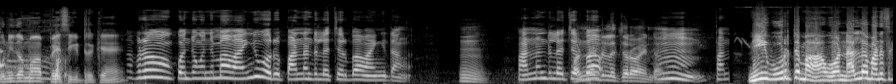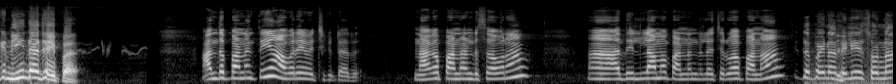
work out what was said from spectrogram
புனிதமா பேசிக்கிட்டு இருக்கேன். அப்புறம் கொஞ்சம் கொஞ்சமாக வாங்கி ஒரு பன்னெண்டு லட்ச ரூபாய் வாங்கிட்டாங்க. ம். பன்னெண்டு லட்ச ரூபாய் லட்ச ரூபா வாங்கிட்டாங்க. ம் பன்- நீ உருட்டுமா? உன் நல்ல மனசுக்கு நீ தான் ஜெயிப்ப. அந்த பணத்தையும் அவரே வச்சுக்கிட்டாரு. நகை பன்னெண்டு சவரம் அது இல்லாமல் பன்னெண்டு லட்ச ரூபா பணம். இத போய் நான் வெளியே சொன்னா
